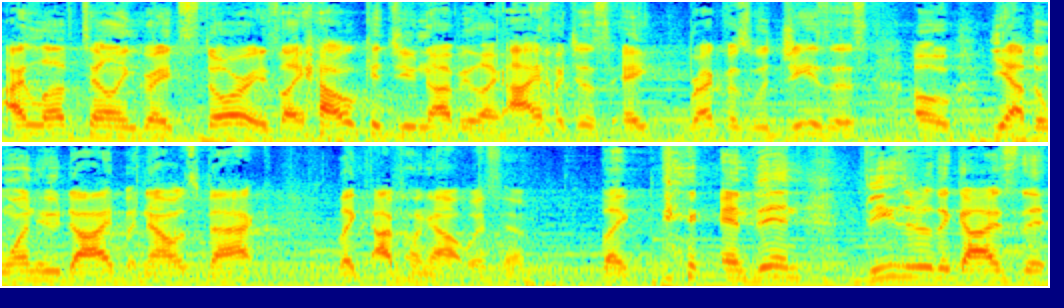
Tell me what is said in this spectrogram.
i love telling great stories. Like how could you not be like i just ate breakfast with jesus. Oh yeah the one who died but now is back. Like i've hung out with him. Like and then these are the guys that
